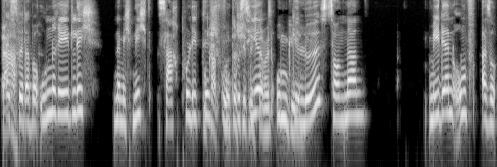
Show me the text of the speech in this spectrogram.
da. Es wird aber unredlich, nämlich nicht sachpolitisch fokussiert gelöst, sondern Medienumf also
